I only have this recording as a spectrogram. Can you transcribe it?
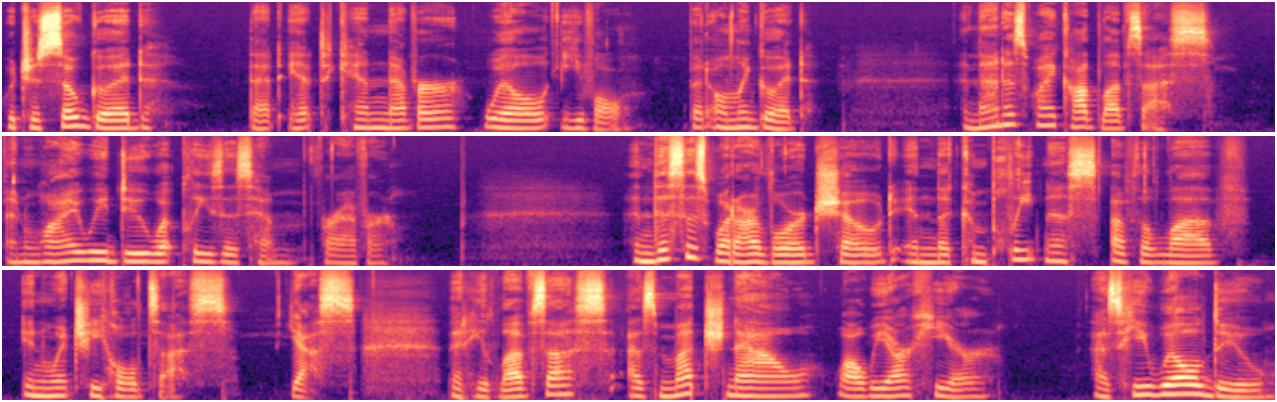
which is so good that it can never will evil, but only good. And that is why God loves us and why we do what pleases Him forever. And this is what our Lord showed in the completeness of the love in which He holds us. Yes, that He loves us as much now while we are here as He will do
